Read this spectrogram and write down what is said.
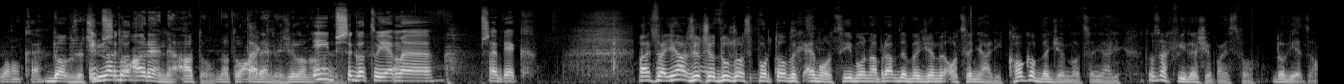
łąkę. Dobrze, czyli na tą arenę, a tą, na tą Tak. arenę, zieloną I arenę. przygotujemy przebieg. Państwa, ja życzę dużo sportowych emocji, bo naprawdę będziemy oceniali. Kogo będziemy oceniali, to za chwilę się Państwo dowiedzą.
